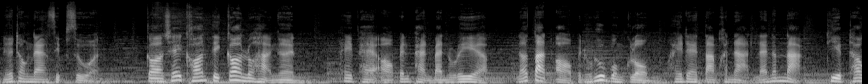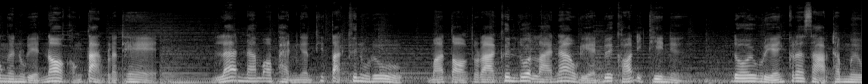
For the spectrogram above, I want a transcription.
เนื้อทองแดง 10 ส่วน ก่อนใช้ค้อนตีก้อนโลหะเงิน ให้แผ่ออกเป็นแผ่นแบนเรียบ แล้วตัดออกเป็นรูปวงกลม ให้ได้ตามขนาดและน้ำหนักเทียบเท่าเงินเหรียญนอกของต่างประเทศ และนำเอาแผ่นเงินที่ตัดขึ้นรูป มาตอกตราขึ้นลวดลายหน้าเหรียญด้วยค้อนอีกทีหนึ่ง โดยเหรียญกระสาบทำมือ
